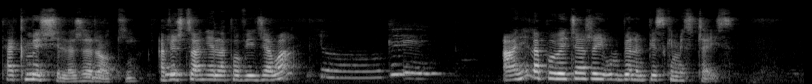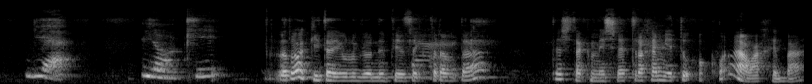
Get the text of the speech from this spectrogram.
Tak myślę, że Rocky. A wiesz, co Aniela powiedziała? Loki. Aniela powiedziała, że jej ulubionym pieskiem jest Chase. Nie. Loki. Rocky to jej ulubiony piesek, prawda? Też tak myślę. Trochę mnie tu okłamała chyba.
